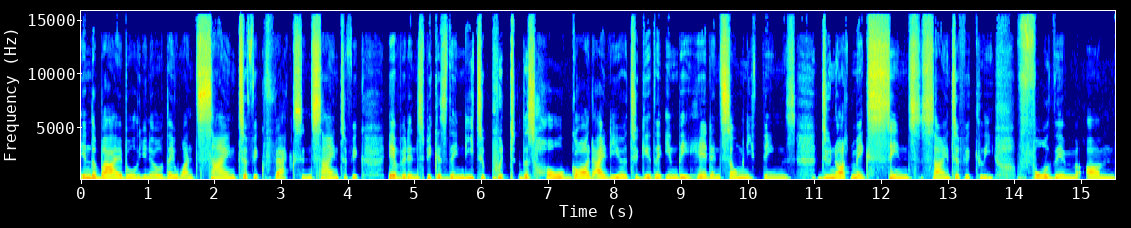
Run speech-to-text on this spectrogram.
in the Bible, you know, they want scientific facts and scientific evidence because they need to put this whole God idea together in their head, and so many things do not make sense scientifically for them. Um,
